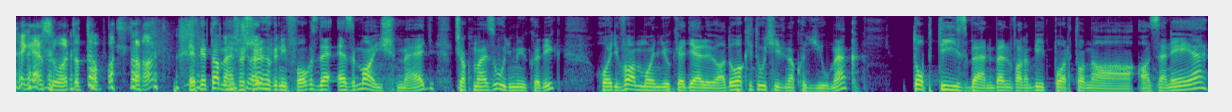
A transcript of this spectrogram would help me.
meg ez volt a tapasztalat. Egyébként Tamás, most röhögni fogsz, de ez ma is megy, csak ma ez úgy működik, hogy van mondjuk egy előadó, akit úgy hívnak, hogy Jumek, top 10-ben ben van a Beatporton a, a zenéje,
